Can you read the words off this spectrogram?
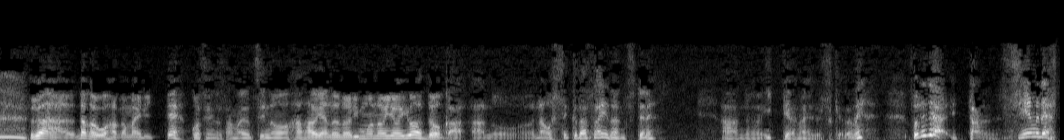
まあ、だからお墓参り行って、ご先祖様、うちの母親の乗り物酔いはどうか、あの、直してくださいなんつってね。あの、言ってはないですけどね。それでは一旦 CM です。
